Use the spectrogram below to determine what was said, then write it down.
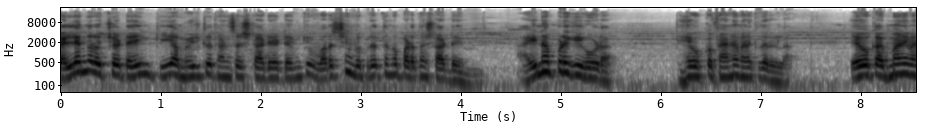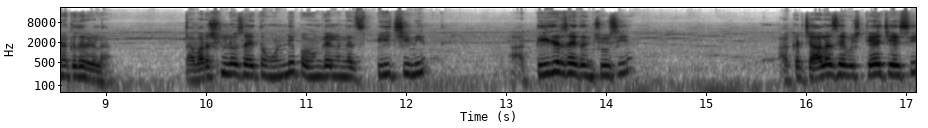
కళ్యాణ్ గారు వచ్చే టైంకి ఆ మ్యూజికల్ కన్సర్ట్ స్టార్ట్ అయ్యే టైంకి వర్షం విపరీతంగా పడటం స్టార్ట్ అయింది. అయినప్పటికీ కూడా ఏ ఒక్క ఫ్యాన్ వెనక్కి తిరగల ఏ ఒక్క అభిమాని వెనక్కి తిరగల. ఆ వర్షంలో సైతం ఉండి పవన్ కళ్యాణ్ గారి స్పీచ్ని ఆ టీజర్ సైతం చూసి అక్కడ చాలాసేపు స్టే చేసి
